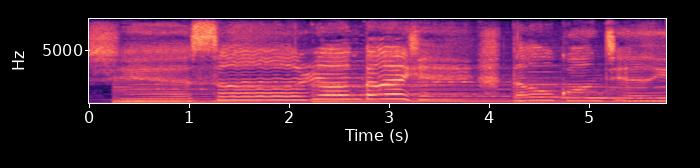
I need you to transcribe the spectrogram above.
血色染白衣刀光剑影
